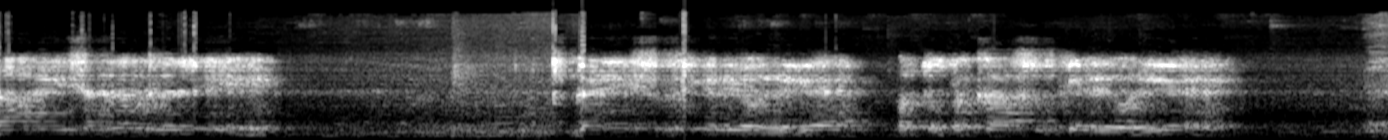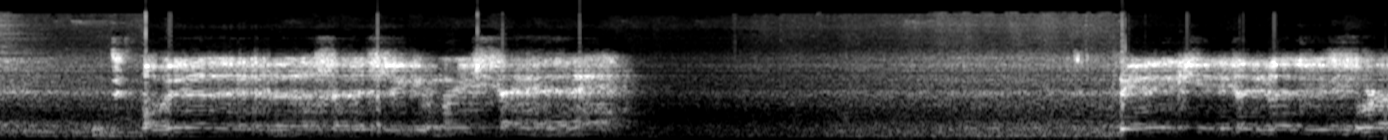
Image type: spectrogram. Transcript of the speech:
ನಾನು ಈ ಸಂದರ್ಭದಲ್ಲಿ ಗಣೇಶ್ ಸುಕ್ಕೇರಿ ಅವರಿಗೆ ಮತ್ತು ಪ್ರಕಾಶ್ ಸುಕ್ಕೇರಿ ಅವರಿಗೆ ಅಭಿನಂದನೆಗಳನ್ನು ಬಯಸ್ತಾ ಇದ್ದೇನೆ. ಬೇರೆ ಕ್ಷೇತ್ರಗಳಲ್ಲಿ ಕೂಡ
